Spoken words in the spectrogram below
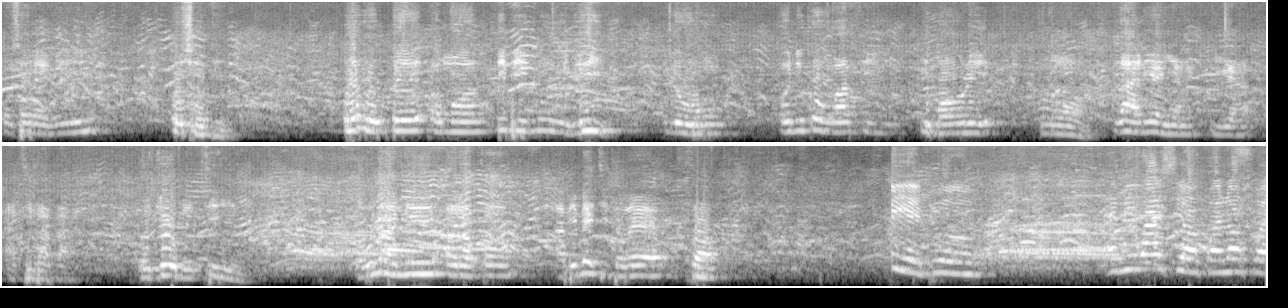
kò ṣẹlẹ̀ ní Òṣòdì ó rò pé ọmọ bíbí inú ìlú yìí lòun ó ní kóun wá fi ìmọ̀ oore wọ̀n láàrin ẹ̀yà ìyá àti bàbá ojú òní tìyìn òun náà ní ọ̀rọ̀ kan àbí méjì tó fẹ́ sọ. ìyè dùn o ẹ̀mí wá ṣe ọ̀pọ̀lọpọ̀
